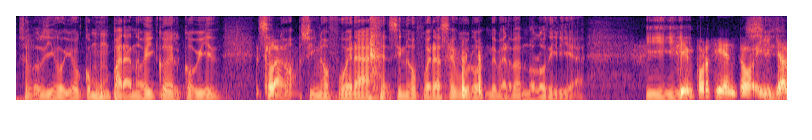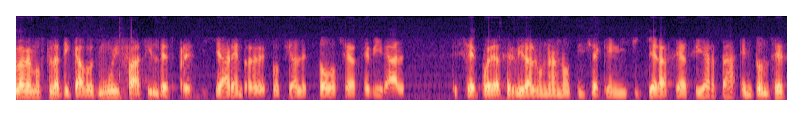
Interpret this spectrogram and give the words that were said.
se los digo yo como un paranoico del COVID, claro. si, no, fuera, si no fuera seguro, de verdad no lo diría. Y, 100%, sí. y ya lo habíamos platicado, es muy fácil desprestigiar, en redes sociales todo se hace viral, se puede hacer viral una noticia que ni siquiera sea cierta, entonces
